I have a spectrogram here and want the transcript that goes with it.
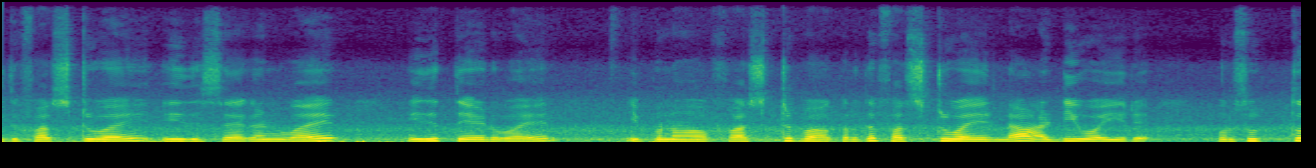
இது ஃபஸ்ட்டு ஒயர் இது செகண்ட் ஒயர் இது தேர்ட் ஒயர் இப்போ நான் ஃபஸ்ட்டு பார்க்குறது ஃபஸ்ட்டு ஒயரில் அடி ஒயரு ஒரு சுற்று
